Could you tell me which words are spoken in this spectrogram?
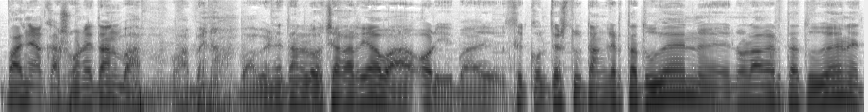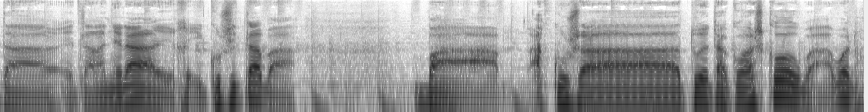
Baina kasu honetan, ba, ba, bueno, ba, benetan lotxagarria, ba, hori, ba, ze kontestutan gertatu den, e, nola gertatu den, eta eta gainera ikusita, ba, ba, akusatuetako asko, ba, bueno,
